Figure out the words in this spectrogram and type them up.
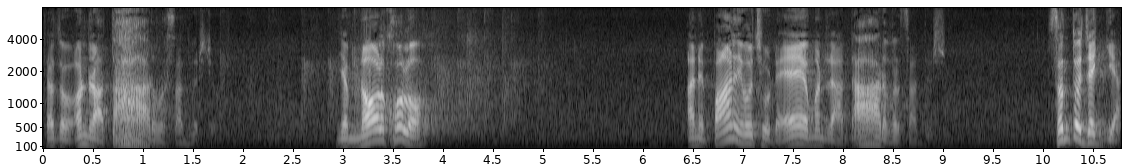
ત્યાં તો અનરાધાર વરસાદ વરસ્યો. જેમ નળ ખોલો અને પાણી ઓછું એમ અનરાધાર વરસાદ વરસ્યો. સંતો જગ્યા.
